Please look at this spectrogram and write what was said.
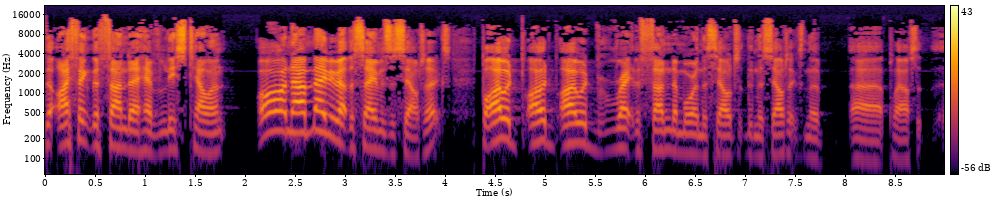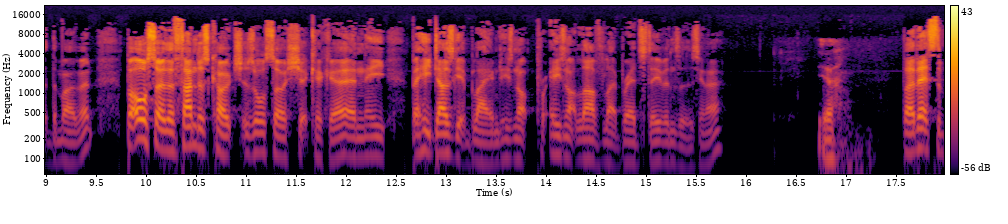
the, I think the Thunder have less talent. Oh no, maybe about the same as the Celtics. But I would, I would, I would rate the Thunder more in the Celt- than the Celtics in the uh, playoffs at, at the moment. But also, the Thunder's coach is also a shit kicker, and he, but he does get blamed. He's not, he's not loved like Brad Stevens is. You know. Yeah. But that's the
